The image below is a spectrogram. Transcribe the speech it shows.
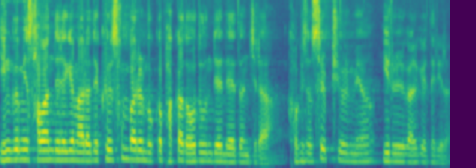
임금이 사원들에게 말하되 그 손발을 묶어 바깥 어두운 데 내던지라 거기서 슬피 울며 이를 갈게 되리라.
